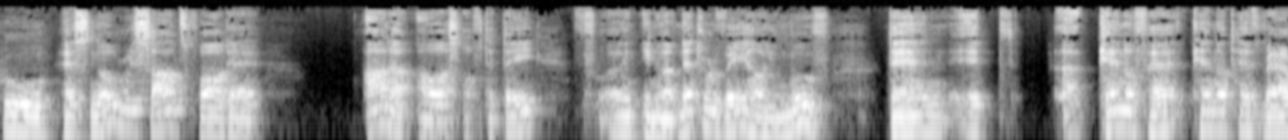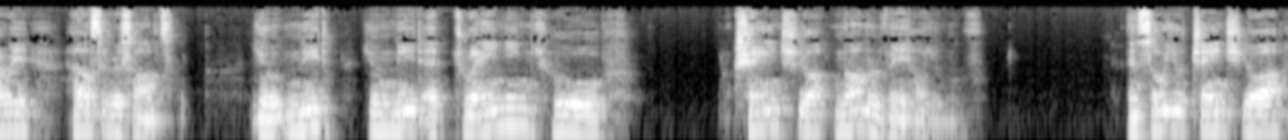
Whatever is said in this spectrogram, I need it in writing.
who has no results for the other hours of the day in a natural way how you move, then it uh, cannot have cannot have very healthy results. You need you need a training to change your normal way how you move, and so you change your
